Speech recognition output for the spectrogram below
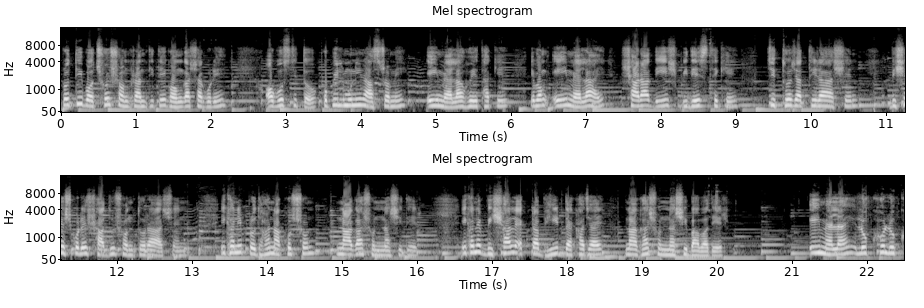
প্রতি বছর সংক্রান্তিতে গঙ্গাসাগরে অবস্থিত কপিলমুনির আশ্রমে এই মেলা হয়ে থাকে এবং এই মেলায় সারা দেশ বিদেশ থেকে চিত্রযাত্রীরা আসেন, বিশেষ করে সাধু সন্তরা আসেন। এখানে প্রধান আকর্ষণ নাগা সন্ন্যাসীদের। এখানে বিশাল একটা ভিড় দেখা যায় নাগা সন্ন্যাসী বাবাদের। এই মেলায় লক্ষ লক্ষ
